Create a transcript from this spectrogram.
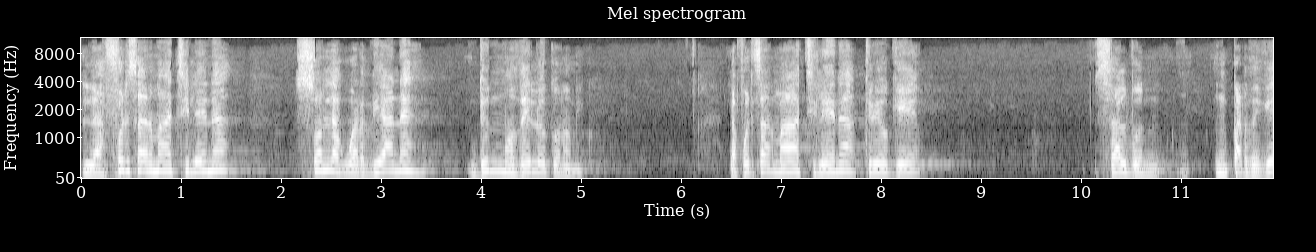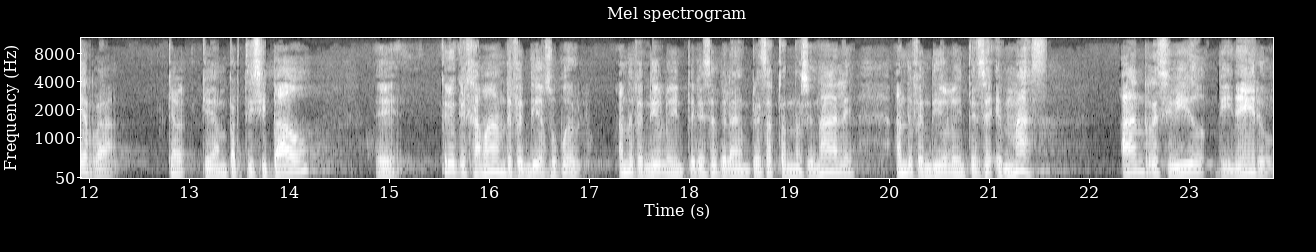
las Fuerzas Armadas chilenas son las guardianes de un modelo económico. Las Fuerzas Armadas chilenas creo que, salvo en un par de guerras que, han participado, eh, creo que jamás han defendido a su pueblo. Han defendido los intereses de las empresas transnacionales, han defendido los intereses, es más, han recibido dinero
